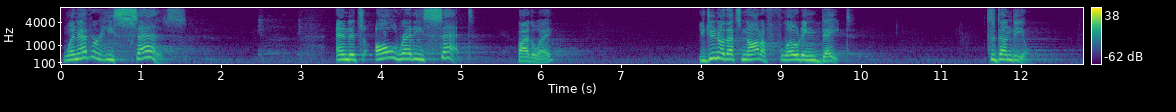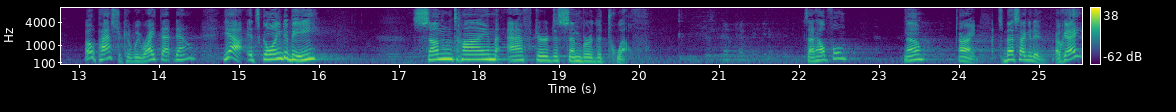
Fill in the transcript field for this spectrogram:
Whenever He says. And it's already set, by the way. You do know that's not a floating date, it's a done deal. Oh, Pastor, could we write that down? Yeah, it's going to be sometime after December the 12th. Is that helpful? No? All right, it's the best I can do, okay?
